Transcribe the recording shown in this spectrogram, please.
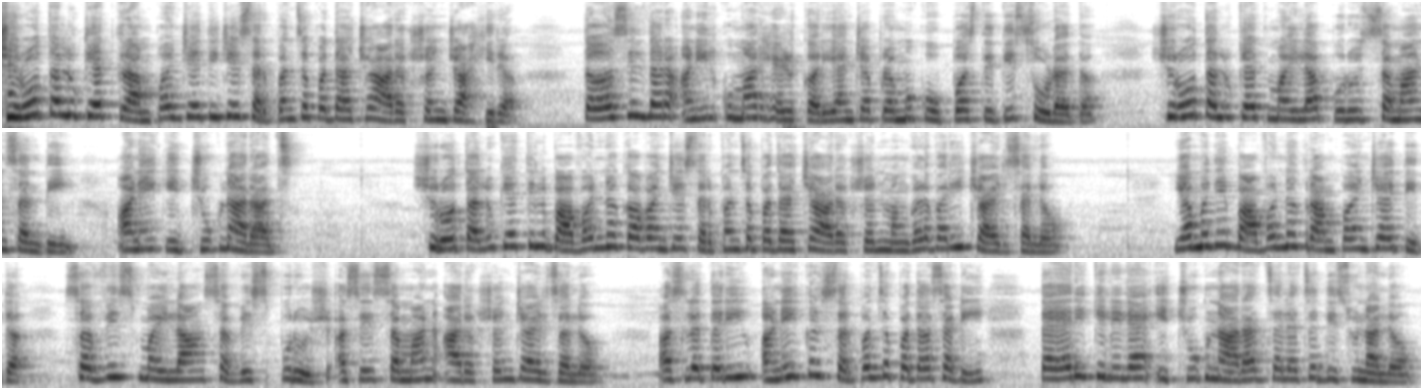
शिरो तालुक्यात ग्रामपंचायतीचे सरपंच पदाचे आरक्षण जाहीर. तहसीलदार अनिल कुमार हेळकर यांच्या प्रमुख उपस्थितीत सोडत शिरो तालुक्यात महिला पुरुष समान संधी अनेक इच्छुक नाराज. शिरो तालुक्यातील बावन्न गावांचे सरपंच पदाचे आरक्षण मंगळवारी जाहीर झालं. यामध्ये बावन्न ग्रामपंचायतीत सव्वीस महिला सव्वीस पुरुष असे समान आरक्षण जाहीर झालं. असलं तरी अनेक सरपंच पदासाठी तयारी केलेल्या इच्छुक नाराज झाल्याचं दिसून आलं.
